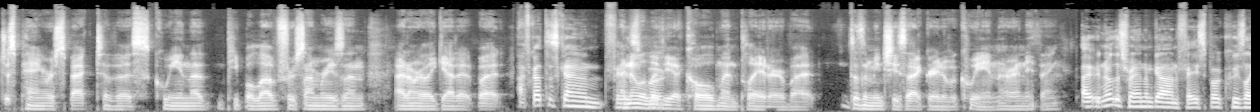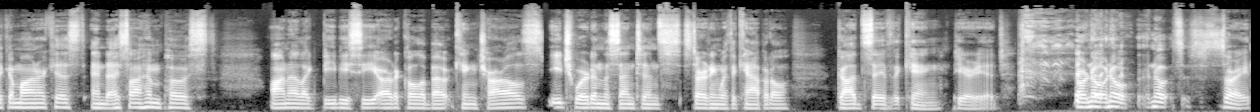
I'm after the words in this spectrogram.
just paying respect to this queen that people loved for some reason. I don't really get it, but I've got this guy on Facebook. I know Olivia Colman played her, but doesn't mean she's that great of a queen or anything. I know this random guy on Facebook who's like a monarchist, and I saw him post on a like BBC article about King Charles. Each word in the sentence starting with a capital, "God save the King." Period. or no, no, no. Sorry,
